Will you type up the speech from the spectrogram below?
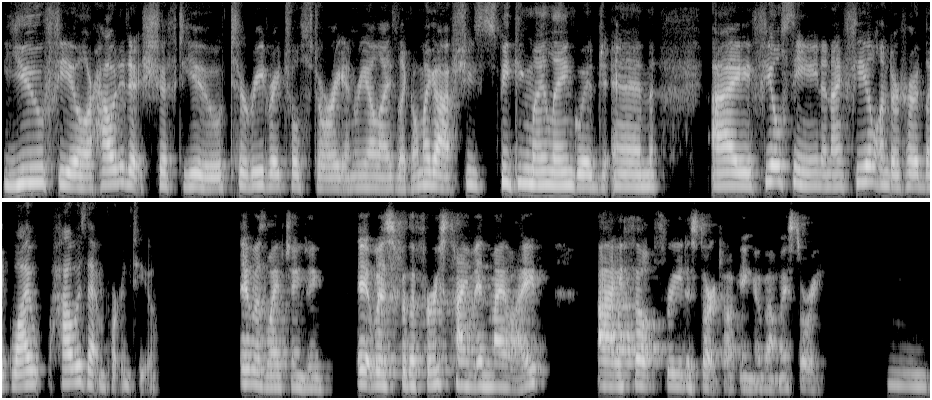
you feel, or how did it shift you to read Rachel's story and realize, like, oh my gosh, she's speaking my language and I feel seen and I feel underheard? Like, why, how is that important to you? It was life changing. It was for the first time in my life, I felt free to start talking about my story. Mm.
